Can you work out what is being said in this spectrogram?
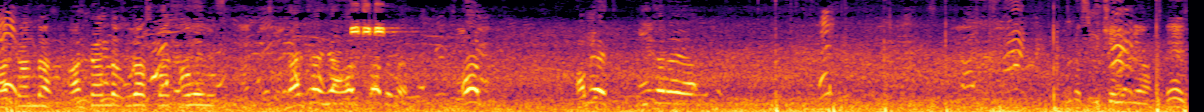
Arkanda. Arkanda Uras bak al onu. Berkan ya al şu adamı. Al. Ahmet bir araya. Nasıl bir çalım ya? Evet.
